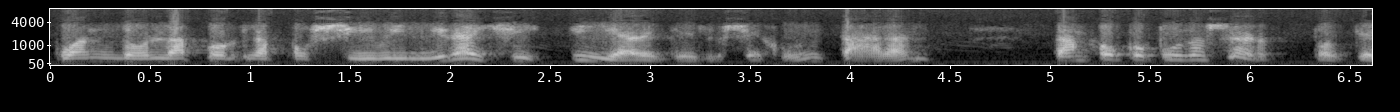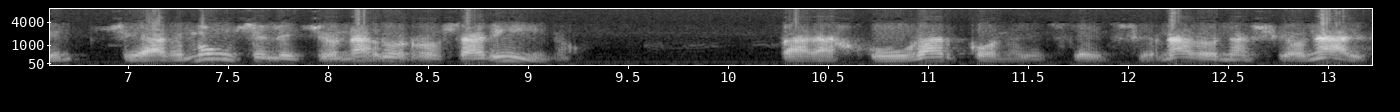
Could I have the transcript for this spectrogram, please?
cuando la, por la posibilidad existía de que se juntaran, tampoco pudo ser, porque se armó un seleccionado rosarino para jugar con el seleccionado nacional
